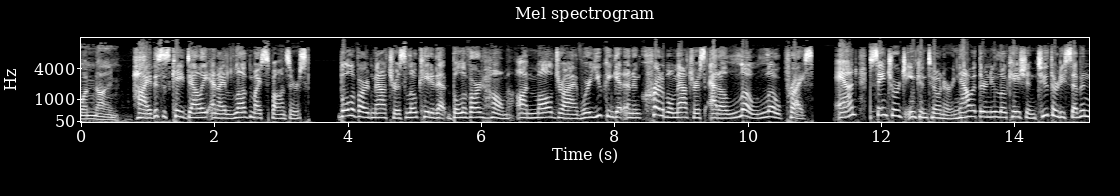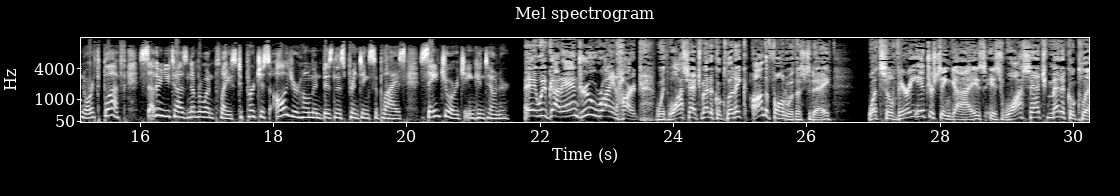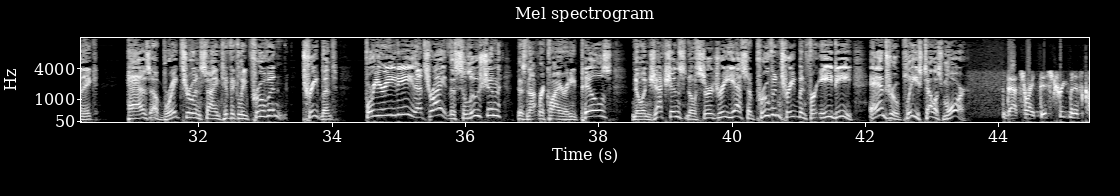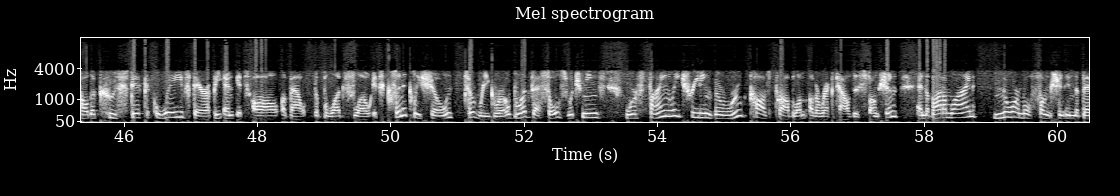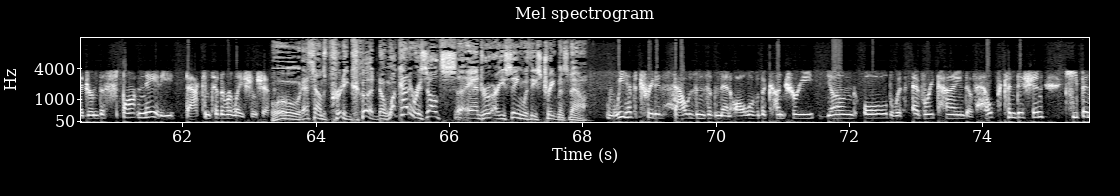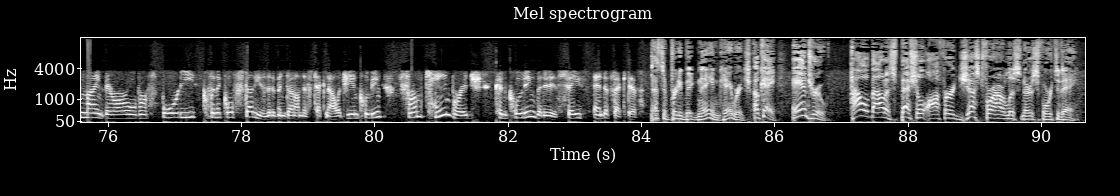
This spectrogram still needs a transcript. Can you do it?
9119. Hi, this is Kate Dalley, and I love my sponsors. Boulevard Mattress, located at Boulevard Home on Mall Drive, where you can get an incredible mattress at a low, low price. And St. George Ink and Toner, now at their new location, 237 North Bluff, Southern Utah's number one place to purchase all your home and business printing supplies. St. George Ink and Toner. Hey, we've got Andrew Reinhardt with Wasatch Medical Clinic on the phone with us today. What's so very interesting, guys, is Wasatch Medical Clinic has a breakthrough and scientifically proven treatment for your ED. That's right. The solution does not require any pills, no injections, no surgery. Yes, a proven treatment for ED. Andrew, please tell us more. That's right. This treatment is called acoustic wave therapy, and it's all about the blood flow. It's clinically shown to regrow blood vessels, which means we're finally treating the root cause problem of erectile dysfunction. And the bottom line, normal function in the bedroom, the spontaneity back into the relationship. Whoa, that sounds pretty good. Now, what kind of results, uh, Andrew, are you seeing with these treatments now? We have treated thousands of men all over the country, young, old, with every kind of health condition. Keep in mind there are over 40 clinical studies that have been done on this technology, including from Cambridge, concluding that it is safe and effective. That's a pretty big name, Cambridge. Okay, Andrew, how about a special offer just for our listeners for today?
